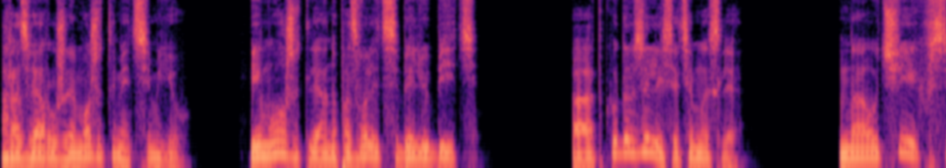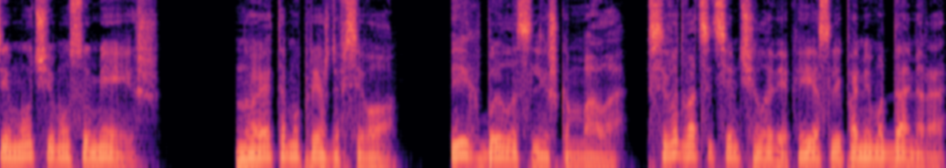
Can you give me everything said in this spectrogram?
А разве оружие может иметь семью? И может ли оно позволить себе любить? А откуда взялись эти мысли? Научи их всему, чему сумеешь. Но этому прежде всего. Их было слишком мало. Всего 27 человек, и если помимо Дамера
